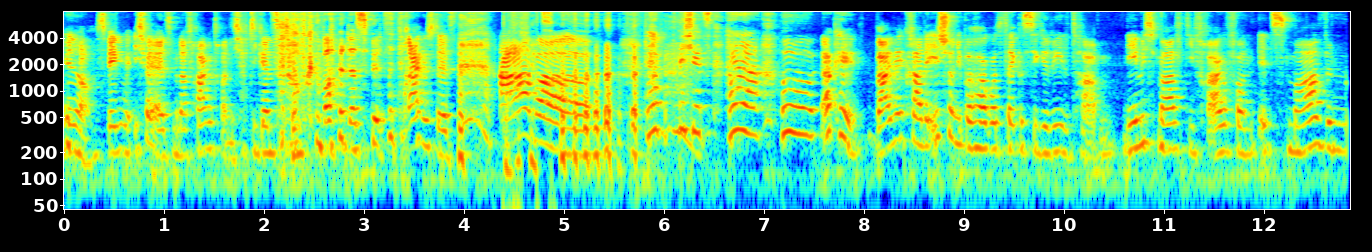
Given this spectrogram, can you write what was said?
Genau, deswegen, ich war ja jetzt mit der Frage dran. Ich habe die ganze Zeit darauf gewartet, dass du jetzt eine Frage stellst. Aber, da bin ich jetzt, okay, weil wir gerade eh schon über Hogwarts Legacy geredet haben, nehme ich mal die Frage von It's Marvin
